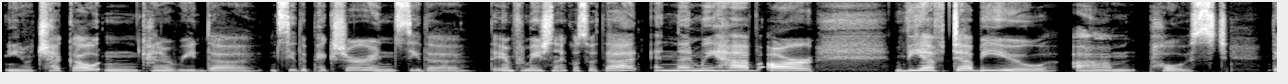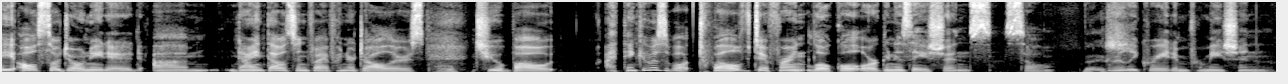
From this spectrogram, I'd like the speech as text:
you know, check out and kind of read the and see the picture and see the the information that goes with that. And then we have our VFW um, post. They also donated um, nine thousand five hundred dollars to about I think it was about twelve different local organizations. So Nice. really great information.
